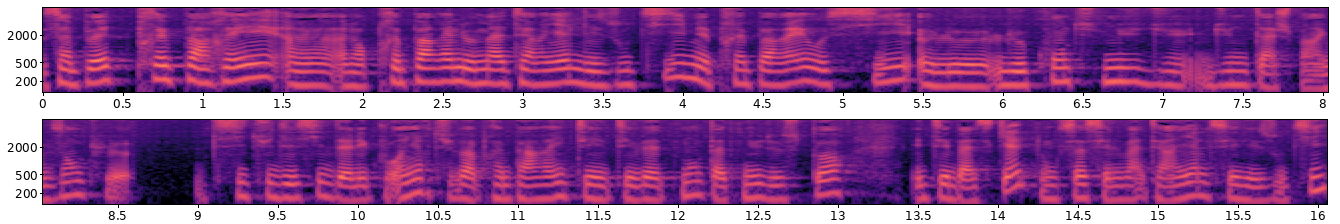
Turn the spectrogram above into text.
Ça peut être préparer, alors préparer le matériel, les outils, mais préparer aussi le, le contenu d'une tâche. Par exemple, si tu décides d'aller courir, tu vas préparer tes, tes, vêtements, ta tenue de sport et tes baskets. Donc ça, c'est le matériel, c'est les outils.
